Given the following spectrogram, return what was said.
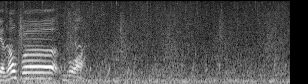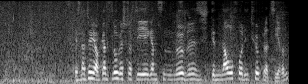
Ich ersaufe. Boah. Ist natürlich auch ganz logisch, dass die ganzen Möbel sich genau vor die Tür platzieren.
